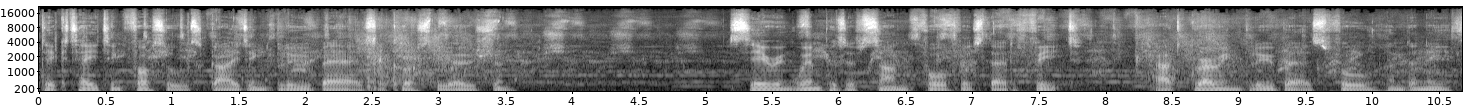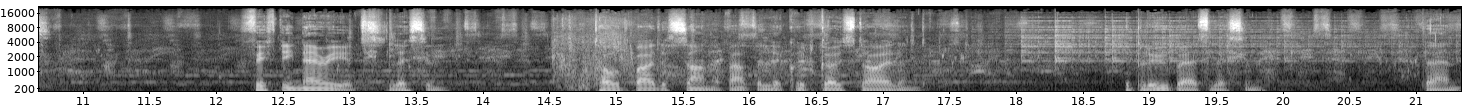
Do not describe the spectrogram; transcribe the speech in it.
dictating fossils guiding blue bears across the ocean. Searing whimpers of sun forfeits their defeat, outgrowing blue bears fall underneath. Fifty nereids listen, told by the sun about the liquid ghost island. The bluebirds listen. Then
